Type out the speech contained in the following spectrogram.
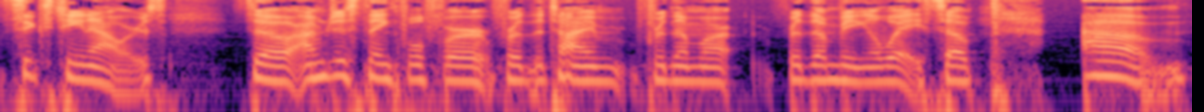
16 hours. So I'm just thankful for for the time for them are for them being away. So, um,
